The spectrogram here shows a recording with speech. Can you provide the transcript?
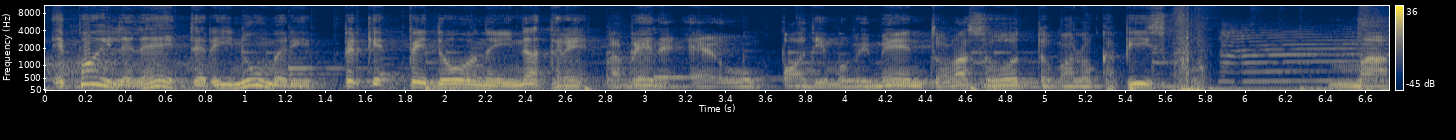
E poi le lettere, i numeri, perché pedone in A3, va bene, è un po' di movimento là sotto, ma lo capisco. Ma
